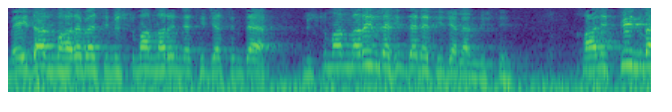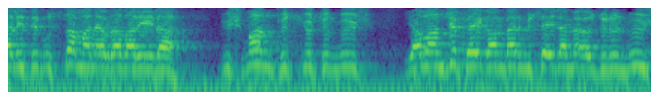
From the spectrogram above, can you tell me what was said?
Meydan muharebesi Müslümanların neticesinde, Müslümanların lehinde neticelenmişti. Halid bin Velid'in usta manevralarıyla düşman püskürtülmüş, yalancı peygamber Müseyleme öldürülmüş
